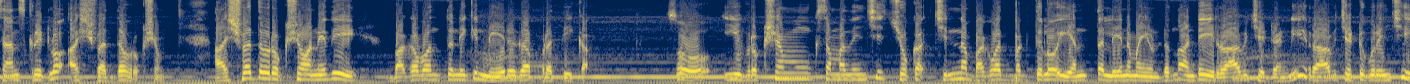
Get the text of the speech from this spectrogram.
సాంస్క్రిట్లో అశ్వద్ధ వృక్షం. అశ్వద్ధ వృక్షం అనేది భగవంతునికి నేరుగా ప్రతీక. సో ఈ వృక్షంకి సంబంధించి ఒక చిన్న భగవద్భక్తిలో ఎంత లీనమై ఉంటుందో అంటే ఈ రావి చెట్టు అండి. రావి చెట్టు గురించి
